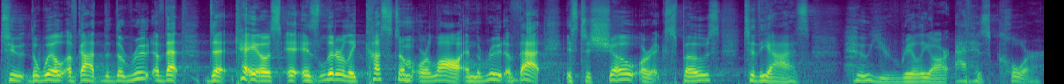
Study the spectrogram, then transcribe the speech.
to the will of God. The, the root of that dikaios is literally custom or law, and the root of that is to show or expose to the eyes who you really are at his core.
